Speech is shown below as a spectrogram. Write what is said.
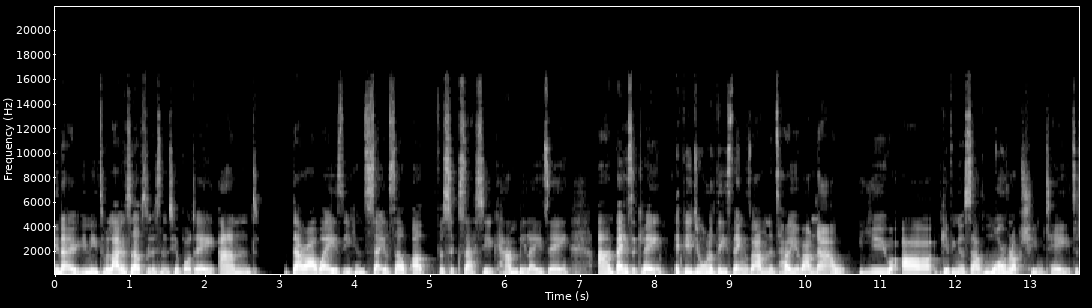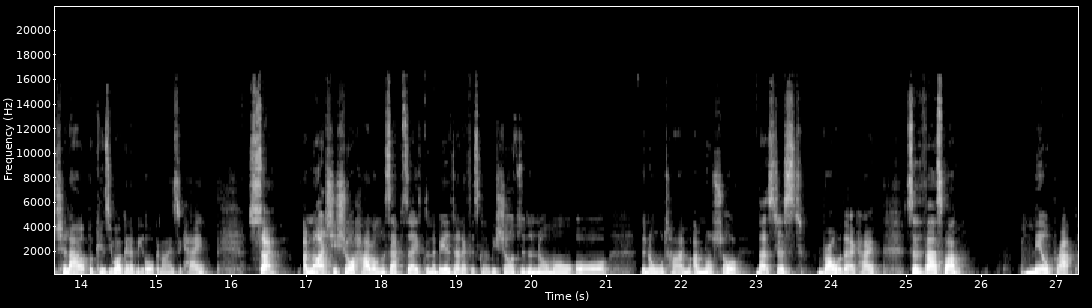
know, you need to allow yourself to listen to your body. And there are ways that you can set yourself up for success so you can be lazy. And basically, if you do all of these things that I'm going to tell you about now, you are giving yourself more of an opportunity to chill out because you are going to be organized, okay? So, I'm not actually sure how long this episode is going to be. I don't know if it's going to be shorter than normal or the normal time. I'm not sure. Let's just roll with it, okay? So the first one, meal prep.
